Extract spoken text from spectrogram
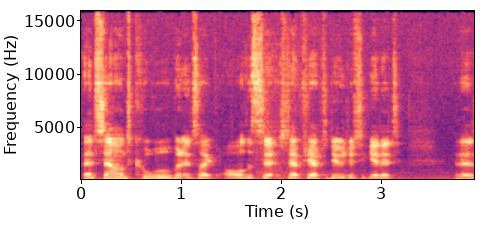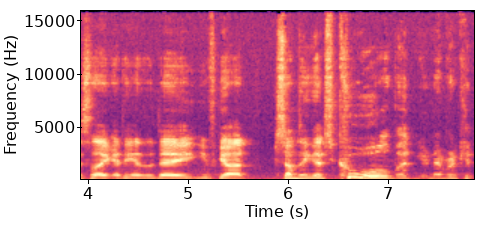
that sounds cool, but it's like all the steps you have to do just to get it. And it's like, at the end of the day, you've got something that's cool, but you're never. Could,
